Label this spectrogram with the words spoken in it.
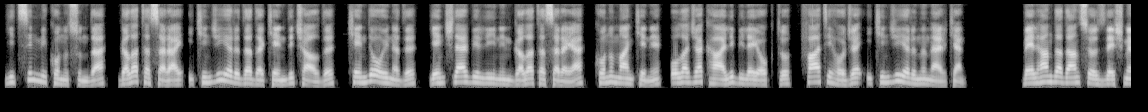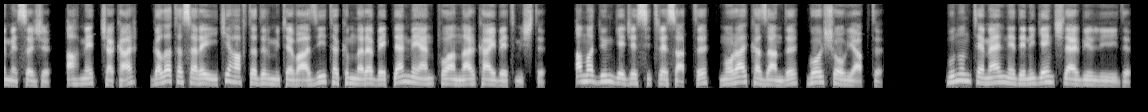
gitsin mi konusunda, Galatasaray, ikinci yarıda da kendi çaldı, kendi oynadı, Gençler Birliği'nin Galatasaray'a, konu mankeni, olacak hali bile yoktu, Fatih Hoca, ikinci yarının erken. Belhanda'dan sözleşme mesajı. Ahmet Çakar, Galatasaray iki haftadır mütevazi takımlara beklenmeyen puanlar kaybetmişti. Ama dün gece stres attı, moral kazandı, gol şov yaptı. Bunun temel nedeni Gençler Birliği'ydi.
